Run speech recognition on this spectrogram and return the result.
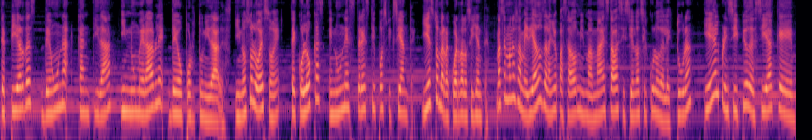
te pierdes de una cantidad innumerable de oportunidades. Y no solo eso, ¿eh? Te colocas en un estrés tipo asfixiante. Y esto me recuerda a lo siguiente. Más o menos a mediados del año pasado mi mamá estaba asistiendo al círculo de lectura y ella al principio decía que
